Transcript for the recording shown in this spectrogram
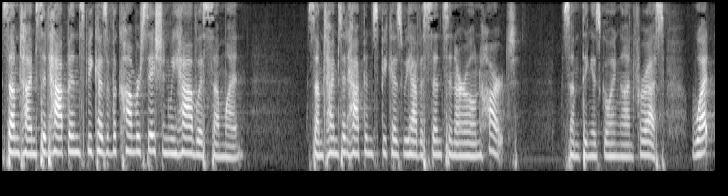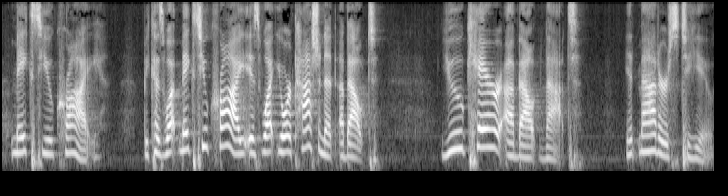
Sometimes it happens because of a conversation we have with someone. Sometimes it happens because we have a sense in our own heart something is going on for us. What makes you cry? Because what makes you cry is what you're passionate about. You care about that, it matters to you.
